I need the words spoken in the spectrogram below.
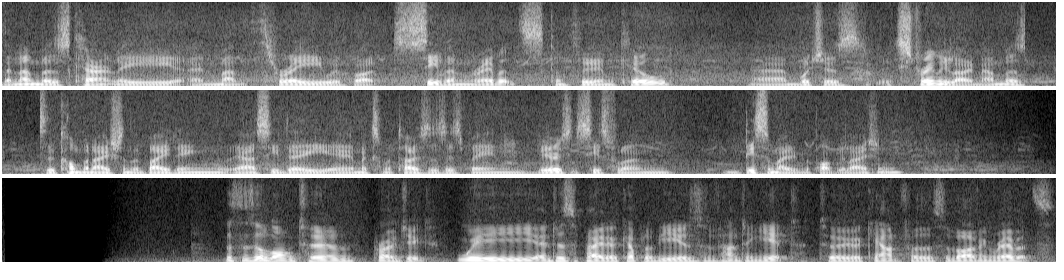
The numbers currently in month three we've got seven rabbits confirmed killed um, which is extremely low numbers. The combination of the baiting, the RCD and myxomatosis has been very successful in decimating the population. This is a long-term project. We anticipate a couple of years of hunting yet to account for the surviving rabbits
